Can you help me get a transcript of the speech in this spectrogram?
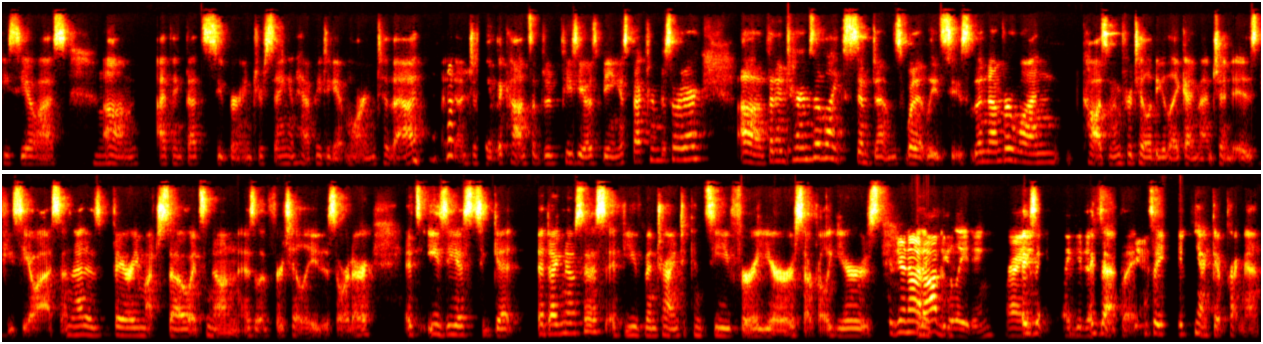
PCOS. Mm-hmm. Um, I think that's super interesting and happy to get more into that. just like the concept of PCOS being a spectrum disorder. Uh, but in terms of like symptoms, what it leads to. So the number one cause of infertility, like I mentioned, is PCOS. And that is very much so. It's known as a fertility disorder. It's easiest to get a diagnosis if you've been trying to conceive for a year or several years. Because you're not ovulating, right? Exactly. Like just, exactly. Yeah. So you can't get pregnant.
